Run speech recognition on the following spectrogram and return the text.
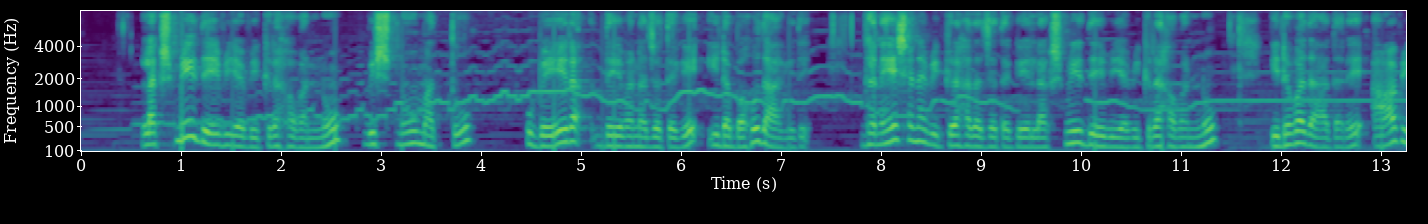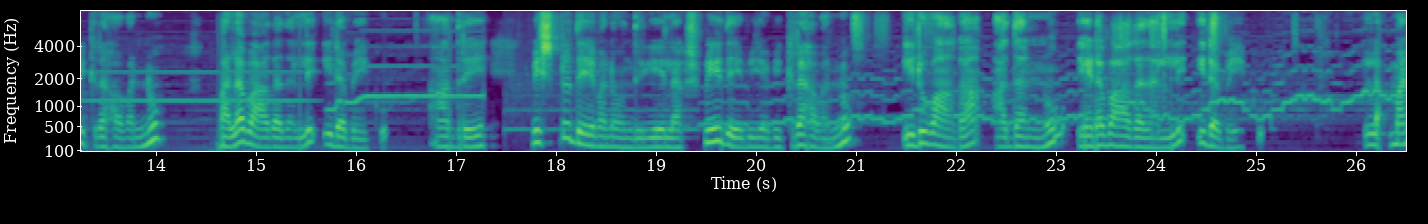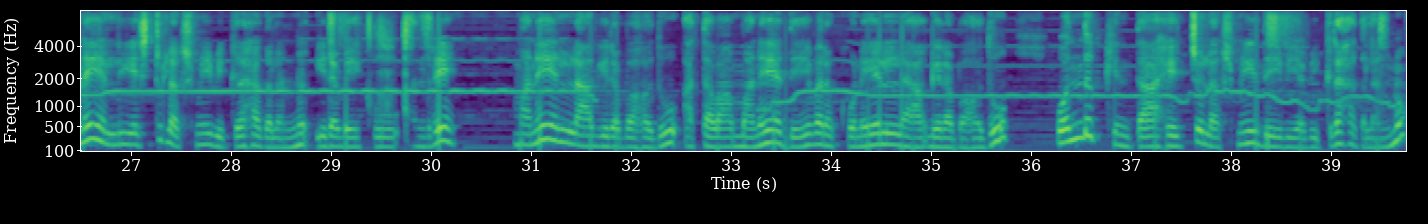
ಲಕ್ಷ್ಮೀ ದೇವಿಯ ವಿಗ್ರಹವನ್ನು ವಿಷ್ಣು ಮತ್ತು ಕುಬೇರ ದೇವನ ಜೊತೆಗೆ ಇಡಬಹುದಾಗಿದೆ. ಗಣೇಶನ ವಿಗ್ರಹದ ಜೊತೆಗೆ ಲಕ್ಷ್ಮೀ ದೇವಿಯ ವಿಗ್ರಹವನ್ನು ಇಡುವುದಾದರೆ ಆ ವಿಗ್ರಹವನ್ನು ಬಲಭಾಗದಲ್ಲಿ ಇಡಬೇಕು. ಆದರೆ ವಿಷ್ಣು ದೇವನೊಂದಿಗೆ ಲಕ್ಷ್ಮೀ ದೇವಿಯ ವಿಗ್ರಹವನ್ನು ಇಡುವಾಗ ಅದನ್ನು ಎಡಭಾಗದಲ್ಲಿ ಇಡಬೇಕು. ಮನೆಯಲ್ಲಿ ಎಷ್ಟು ಲಕ್ಷ್ಮೀ ವಿಗ್ರಹಗಳನ್ನು ಇಡಬೇಕು ಅಂದ್ರೆ ಮನೆಯಲ್ಲಾಗಿರಬಹುದು ಅಥವಾ ಮನೆಯ ದೇವರ ಕೊನೆಯಲ್ಲಾಗಿರಬಹುದು, ಒಂದಕ್ಕಿಂತ ಹೆಚ್ಚು ಲಕ್ಷ್ಮೀ ದೇವಿಯ ವಿಗ್ರಹಗಳನ್ನು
